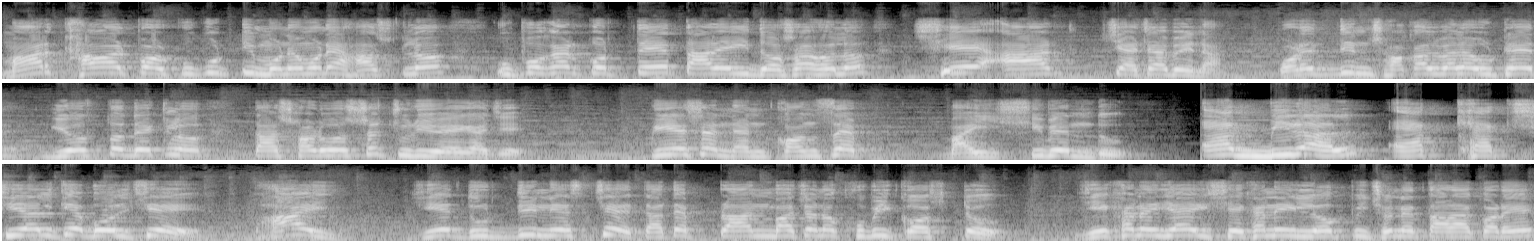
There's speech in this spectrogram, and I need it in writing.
মার খাওয়ার পর কুকুরটি মনে মনে হাসলো। উপকার করতে তার এই দশা হলো, সে আর চেঁচাবে না। পরের দিন সকালবেলা উঠে গৃহস্থ দেখল, তার সর্বস্ব চুরি হয়ে গেছে। Creation and concept by Shibendu. এক বিড়াল এক খ্যাকশিয়ালকে বলছে, ভাই, যে দুর্দিন এসছে, তাতে প্রাণ বাঁচানো খুবই কষ্ট। যেখানে যাই, সেখানেই লোক পিছনে তাড়া করে।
